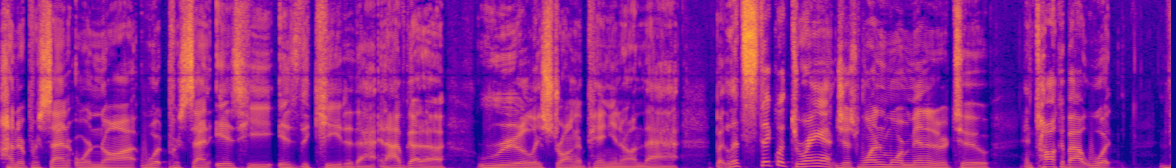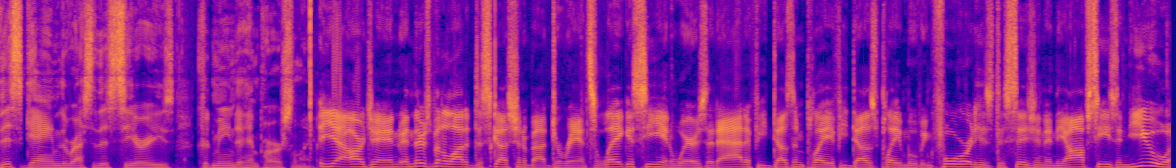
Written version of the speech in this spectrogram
100% or not, what percent is he is the key to that. And I've got a really strong opinion on that. But let's stick with Durant just one more minute or two and talk about what this game, the rest of this series, could mean to him personally. Yeah, RJ, and, and, there's been a lot of discussion about Durant's legacy and where's it at if he doesn't play, if he does play moving forward, his decision in the offseason. You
